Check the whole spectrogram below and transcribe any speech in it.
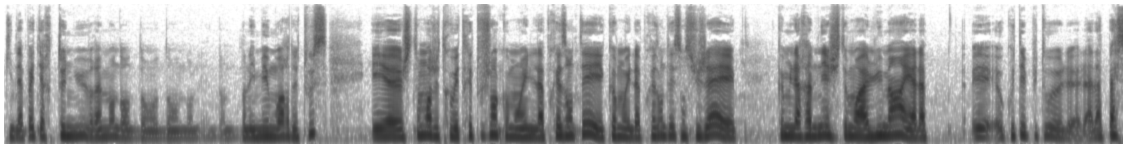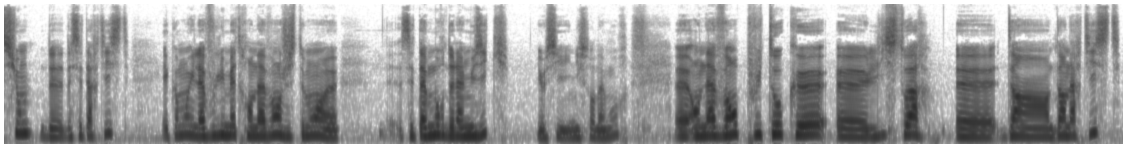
qui n'a pas été retenue vraiment dans, dans, dans, les mémoires de tous. Et euh, justement, j'ai trouvé très touchant comment il l'a présenté et comment il a présenté son sujet et comme il a ramené justement à l'humain et, à la, et au côté plutôt à la passion de, cet artiste et comment il a voulu mettre en avant justement cet amour de la musique et aussi une histoire d'amour en avant plutôt que l'histoire d'un artiste.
